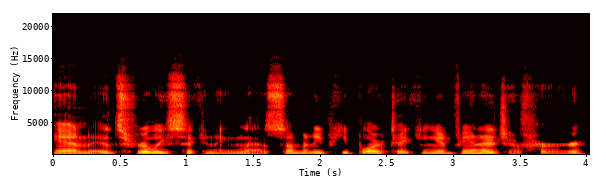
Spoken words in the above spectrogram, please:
and it's really sickening that so many people are taking advantage of her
